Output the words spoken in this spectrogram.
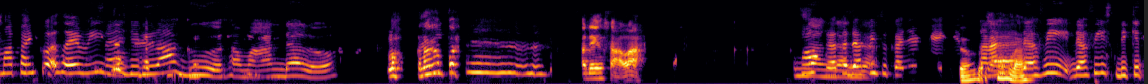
matanya Kok saya Saya bingung? jadi ragu sama Anda loh. Loh, kenapa? Ada yang salah? Enggak, Ternyata enggak, Davi enggak. sukanya kayak gitu. Ya, Karena salah. Davi, Davi sedikit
